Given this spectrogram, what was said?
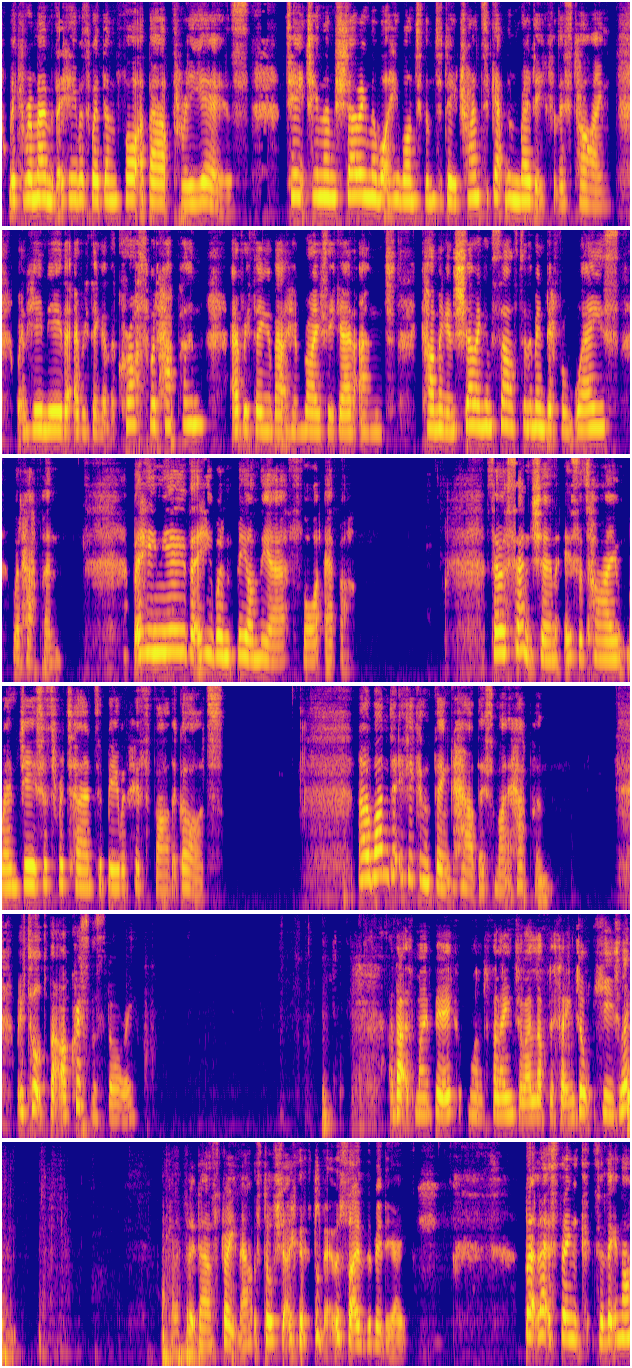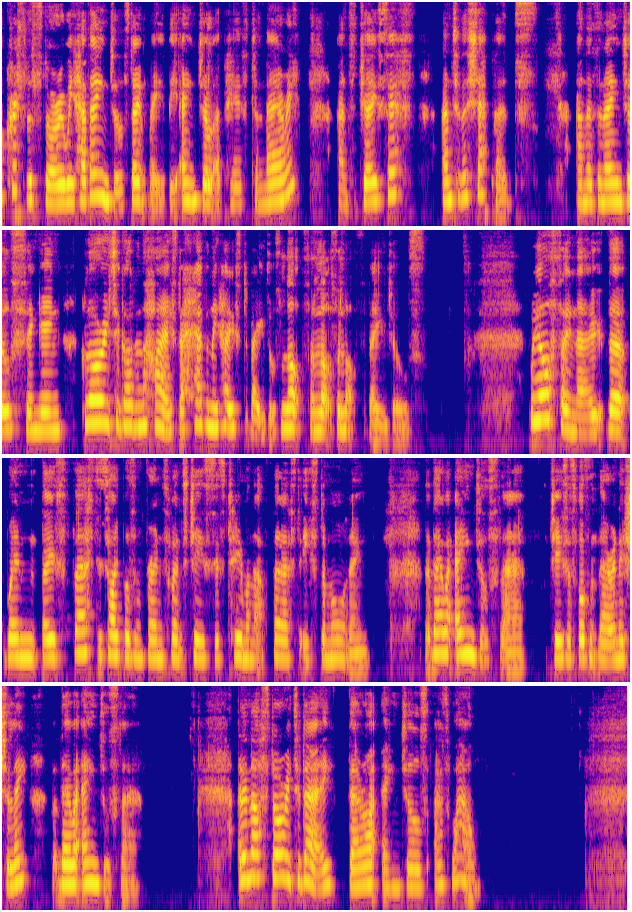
We can remember that he was with them for about three years, teaching them, showing them what he wanted them to do, trying to get them ready for this time when he knew that everything at the cross would happen, everything about him rising again and coming and showing himself to them in different ways would happen. But he knew that he wouldn't be on the earth forever. So Ascension is the time when Jesus returned to be with his Father God. Now, I wonder if you can think how this might happen. We've talked about our Christmas story. And that is my big, wonderful angel. I love this angel hugely. I'm going to put it down straight now. It's still showing a little bit at the side of the video. But let's think, so that in our Christmas story we have angels, don't we? The angel appears to Mary and to Joseph and to the shepherds and there's an angel singing, Glory to God in the highest, a heavenly host of angels, lots and lots and lots of angels. We also know that when those first disciples and friends went to Jesus' tomb on that first Easter morning, that there were angels there. Jesus wasn't there initially, but there were angels there. And in our story today, there are angels as well.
